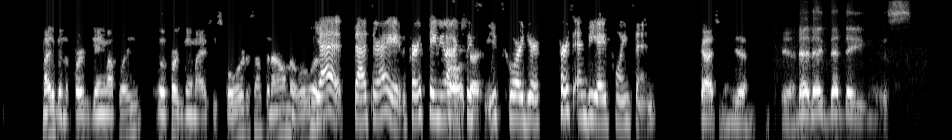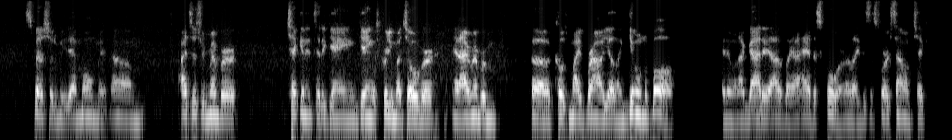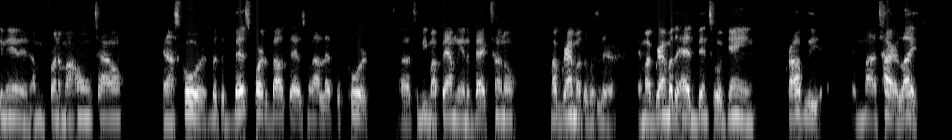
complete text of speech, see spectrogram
Might have been the first game I played, or the first game I actually scored or something. I don't know. What was yes, it? that's right. The first game you oh, actually okay. you scored your first NBA points in. Gotcha. Yeah, yeah. That that that day is special to me. That moment. Um, I just remember checking into the game. Game was pretty much over, and I remember uh, Coach Mike Brown yelling, "Give him the ball." And then when I got it, I was like, I had to score. I was like, this is first time I'm checking in and I'm in front of my hometown and I scored. But the best part about that is when I left the court uh, to meet my family in the back tunnel, my grandmother was there. And my grandmother hadn't been to a game probably in my entire life.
